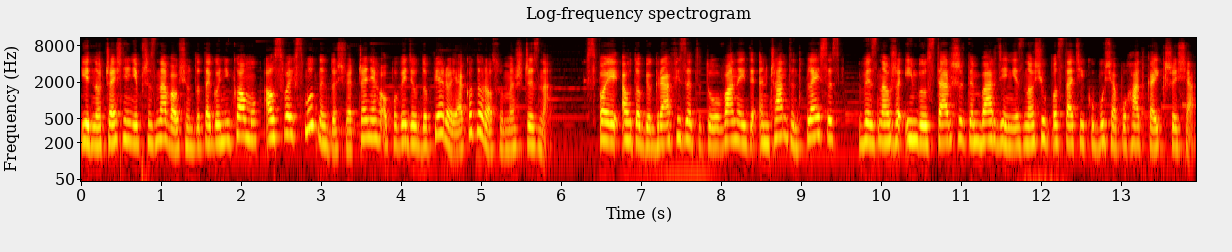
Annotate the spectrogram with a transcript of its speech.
Jednocześnie nie przyznawał się do tego nikomu, a o swoich smutnych doświadczeniach opowiedział dopiero jako dorosły mężczyzna. W swojej autobiografii zatytułowanej The Enchanted Places wyznał, że im był starszy, tym bardziej nie znosił postaci Kubusia Puchatka i Krzysia.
